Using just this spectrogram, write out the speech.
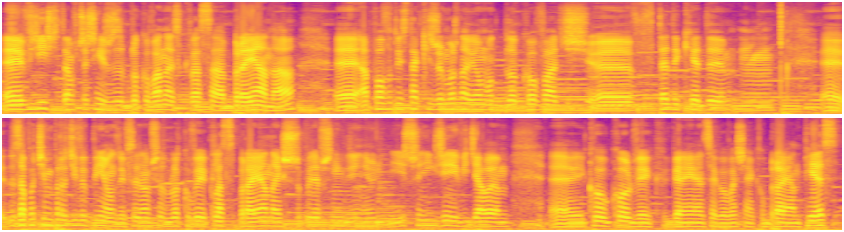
E, widzieliście tam wcześniej, że zablokowana jest klasa Briana, e, a powód jest taki, że można ją odblokować e, wtedy, kiedy mm, e, zapłacimy prawdziwe pieniądze i wtedy nam się odblokowuje klasę Briana szczerze powiedziawszy nigdy nie, jeszcze nigdzie nie widziałem e, kogokolwiek ganiającego właśnie jako Brian Pies.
